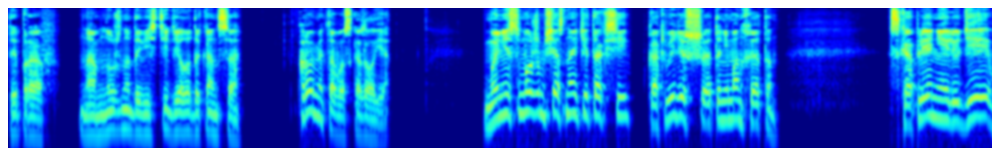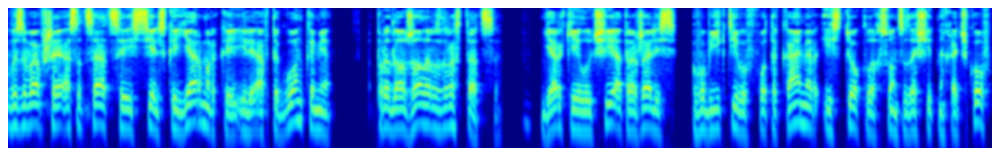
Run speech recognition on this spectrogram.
Ты прав. Нам нужно довести дело до конца. Кроме того, — сказал я, — мы не сможем сейчас найти такси. Как видишь, это не Манхэттен. Скопление людей, вызывавшее ассоциации с сельской ярмаркой или автогонками, продолжало разрастаться. Яркие лучи отражались в объективах фотокамер и стеклах солнцезащитных очков.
